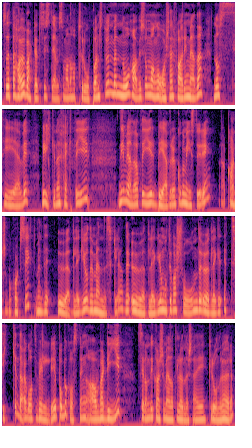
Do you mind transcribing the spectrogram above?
Så dette har jo vært et system som man har hatt tro på en stund, men nå har vi så mange års erfaring med det. Nå ser vi hvilken effekt det gir. De mener at det gir bedre økonomistyring, kanskje på kort sikt, men det ødelegger jo det menneskelige. Det ødelegger jo motivasjonen, det ødelegger etikken. Det har jo gått veldig på bekostning av verdier, selv om de kanskje mener at det lønner seg i kroner og øre.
